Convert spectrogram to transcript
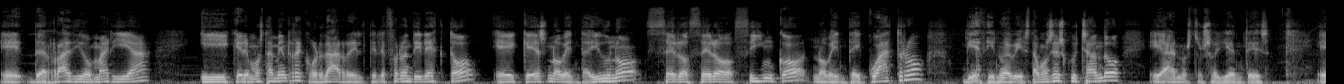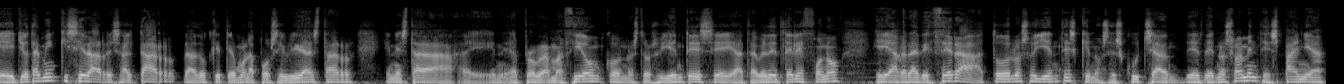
eh, de Radio María. Y queremos también recordar el teléfono en directo eh, que es 91 005 94 19. Estamos escuchando eh, a nuestros oyentes. Eh, yo también quisiera resaltar, dado que tenemos la posibilidad de estar en esta eh, programación con nuestros oyentes a través del teléfono, agradecer a, todos los oyentes que nos escuchan desde no solamente España,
